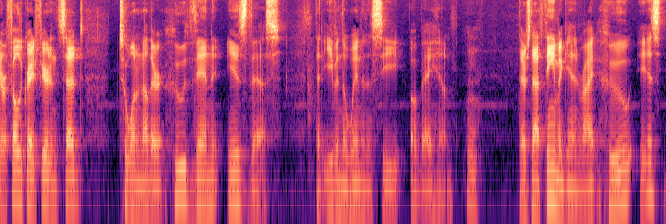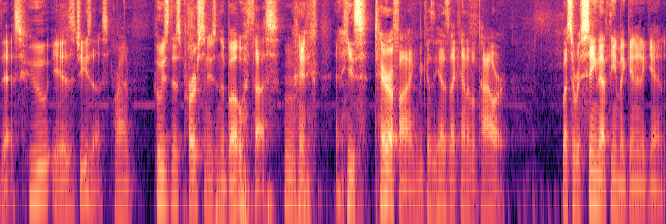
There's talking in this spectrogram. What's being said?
They were filled with great fear and said to one another, "Who then is this that even the wind and the sea obey him?" Hmm. There's that theme again, right? Who is this? Who is Jesus? Right. who's this person who's in the boat with us? And, and he's terrifying because he has that kind of a power. But so we're seeing that theme again and again.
